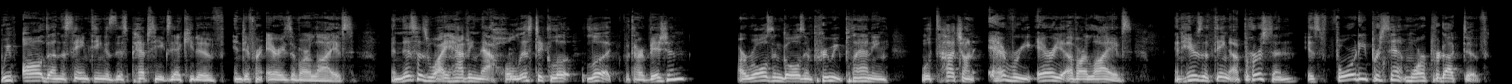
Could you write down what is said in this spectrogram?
We've all done the same thing as this Pepsi executive in different areas of our lives. And this is why having that holistic look, look with our vision, our roles and goals and pre-week planning will touch on every area of our lives. And here's the thing. A person is 40% more productive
